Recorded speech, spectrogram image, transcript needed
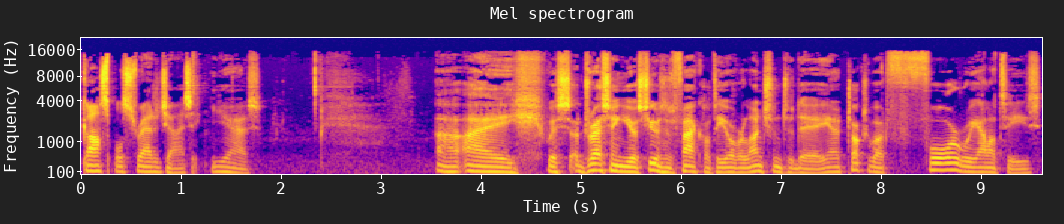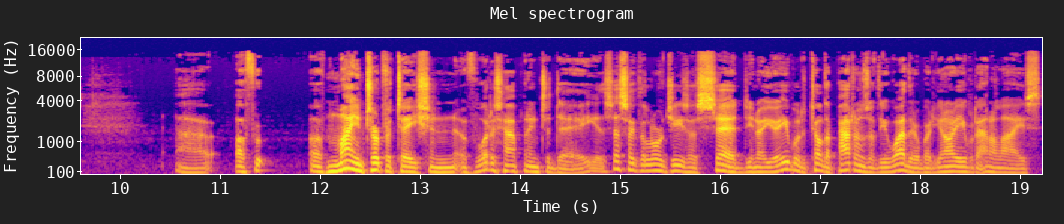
gospel strategizing. Yes. Uh, I was addressing your students and faculty over luncheon today, and I talked about four realities uh, of of my interpretation of what is happening today. It's just like the Lord Jesus said, you know, you're able to tell the patterns of the weather, but you're not able to analyze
